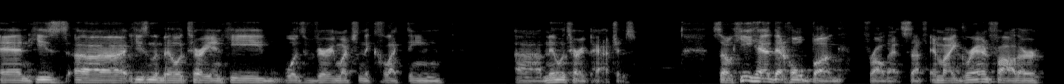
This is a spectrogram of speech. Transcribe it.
And he's uh, he's in the military and he was very much into collecting uh, military patches. So he had that whole bug for all that stuff. And my grandfather,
